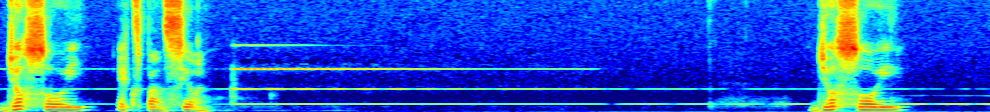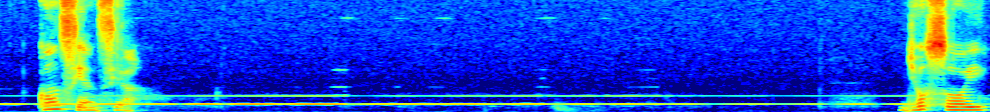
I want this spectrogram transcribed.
Yo soy expansión. Yo soy conciencia. Yo soy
